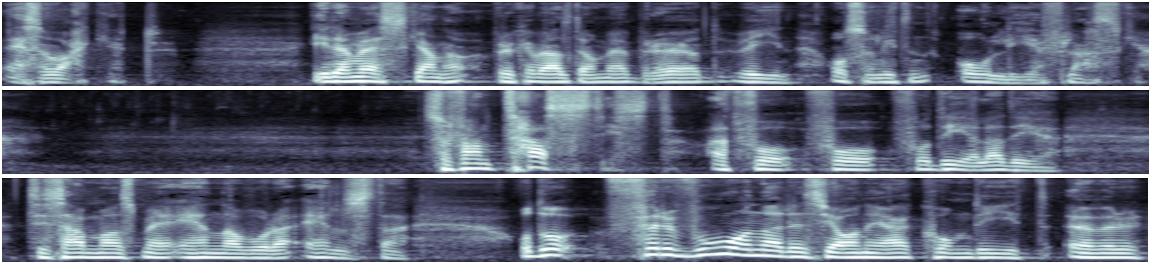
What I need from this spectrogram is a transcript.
Det är så vackert. I den väskan brukar vi alltid ha med bröd, vin och så en liten oljeflaska. Så fantastiskt att få, få, få dela det tillsammans med en av våra äldsta. Och då förvånades jag när jag kom dit över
